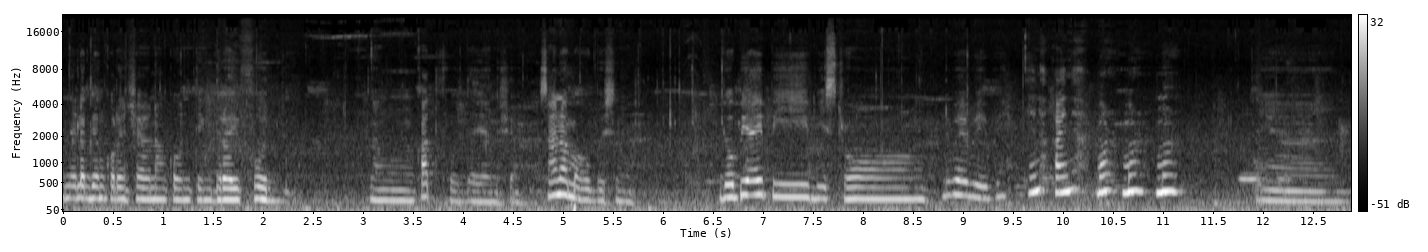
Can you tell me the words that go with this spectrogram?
nilagyan ko rin siya ng konting dry food ng cat food. Ayan siya. Sana maubos niya. Go BIP, be strong. Di ba, baby? Ayan na, kain na. More, more, more. Ayan.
